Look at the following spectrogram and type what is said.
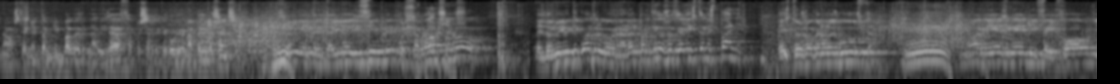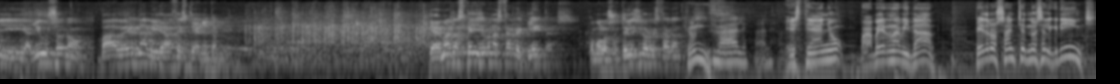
no, este año también va a haber Navidad, a pesar de que gobierna Pedro Sánchez. Sí, el 31 de diciembre, pues habrá un año nuevo. El 2024 gobernará el Partido Socialista en España. Esto es lo que no les gusta. No arriesguen ni Feijón ni Ayuso, no. Va a haber Navidad este año también. Y además las calles van a estar repletas, como los hoteles y los restaurantes. Vale, vale. Este año va a haber Navidad. Pedro Sánchez no es el Grinch.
